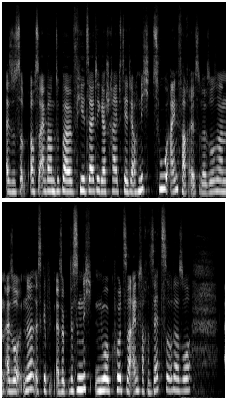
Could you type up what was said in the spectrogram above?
Also es ist auch so einfach ein super vielseitiger Schreibstil, der auch nicht zu einfach ist oder so, sondern also ne, es gibt also das sind nicht nur kurze einfache Sätze oder so.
